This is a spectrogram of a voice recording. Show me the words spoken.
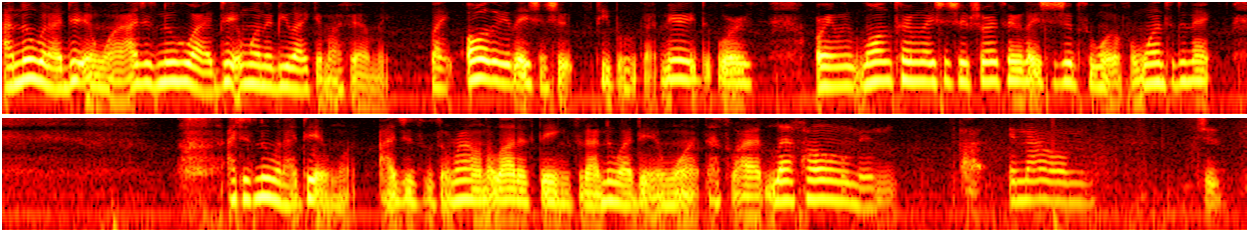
I knew what I didn't want. I just knew who I didn't want to be like in my family. Like all the relationships, people who got married, divorced, or in long term relationships, short term relationships, who went from one to the next. I just knew what I didn't want. I just was around a lot of things that I knew I didn't want. That's why I left home and I, and now I'm just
